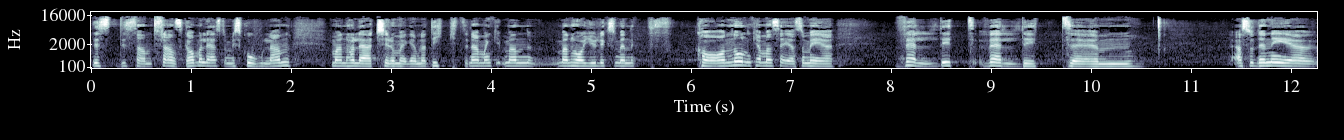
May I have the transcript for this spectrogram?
Det, det sant franska har man läst om i skolan. Man har lärt sig de här gamla dikterna. Man, man, man har ju liksom en kanon kan man säga som är väldigt, väldigt... Um, alltså den är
